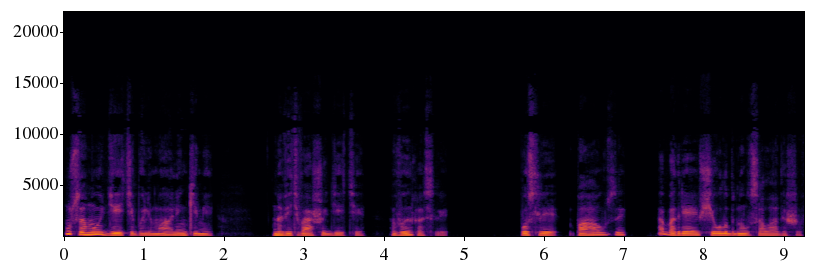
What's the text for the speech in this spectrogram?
У самой дети были маленькими, но ведь ваши дети выросли. После паузы ободряюще улыбнулся Ладышев.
